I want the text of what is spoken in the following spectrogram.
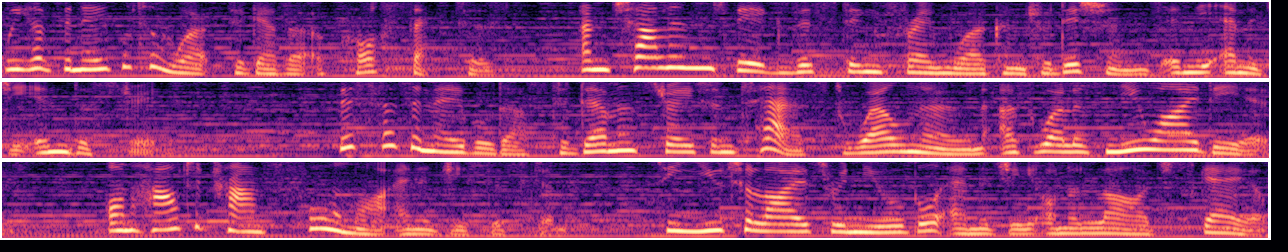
we have been able to work together across sectors and challenge the existing framework and traditions in the energy industry. This has enabled us to demonstrate and test well-known as well as new ideas on how to transform our energy system to utilise renewable energy on a large scale,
